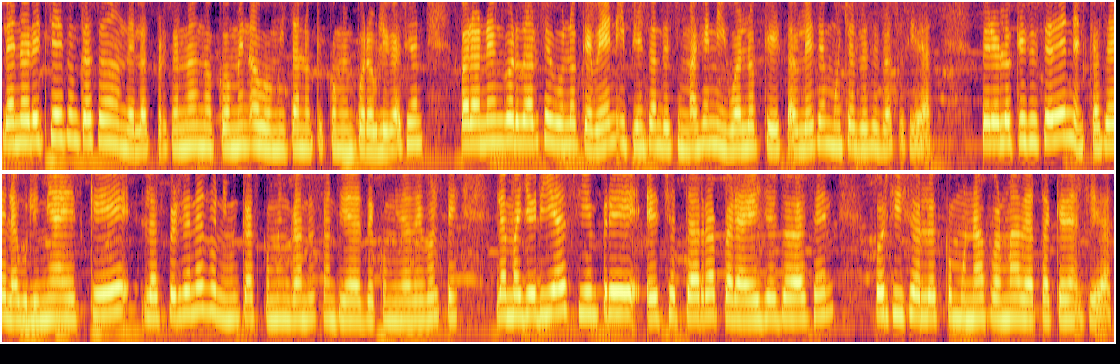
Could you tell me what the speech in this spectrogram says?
La anorexia es un caso donde las personas no comen o vomitan lo que comen por obligación, para no engordar según lo que ven y piensan de su imagen igual lo que establece muchas veces la sociedad. Pero lo que sucede en el caso de la bulimia es que las personas bulímicas comen grandes cantidades de comida de golpe. La mayoría siempre es chatarra, para ellos lo hacen por sí solos como una forma de ataque de ansiedad.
